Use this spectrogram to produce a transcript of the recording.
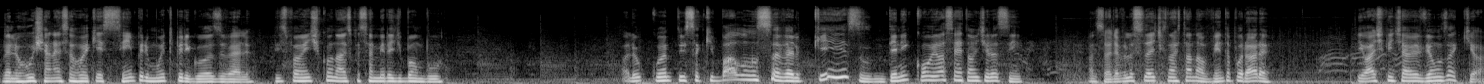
Velho, ruxar nessa rua aqui é sempre muito perigoso, velho. Principalmente com nós, com essa mira de bambu. Olha o quanto isso aqui balança, velho. Que isso? Não tem nem como eu acertar um tiro assim. Mas olha a velocidade que nós tá 90 por hora. Eu acho que a gente vai ver uns aqui, ó.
